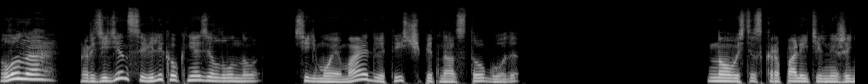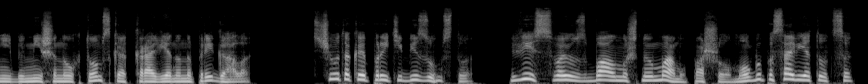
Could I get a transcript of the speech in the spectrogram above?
Луна. Резиденция великого князя Лунного. 7 мая 2015 года. Новость о скоропалительной женитьбе Миши на Ухтомской откровенно напрягала. С чего такая прыть и безумство? Весь свою сбалмошную маму пошел, мог бы посоветоваться.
